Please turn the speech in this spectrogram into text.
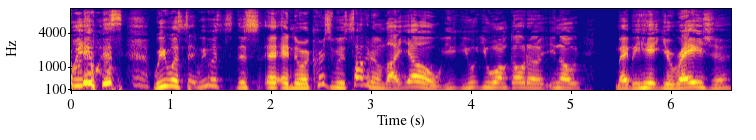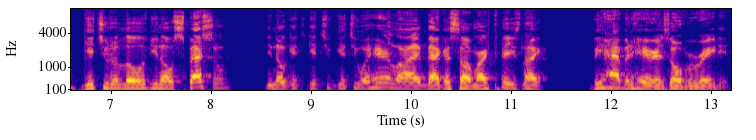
we was we was we was this and during Christmas we was talking to him like, yo, you you, you want to go to you know maybe hit Eurasia, get you the little you know special, you know get get you get you a hairline back or something right there. He's like, be having hair is overrated.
